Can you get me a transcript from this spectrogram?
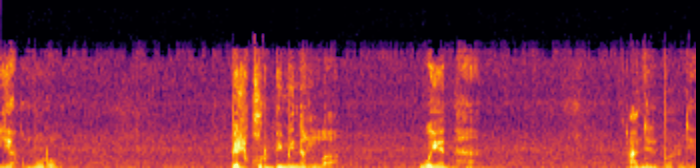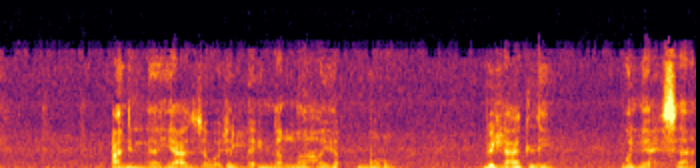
يأمر بالقرب من الله وينهى عن البعد عن الله عز وجل. إن الله يأمر بالعدل والإحسان.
